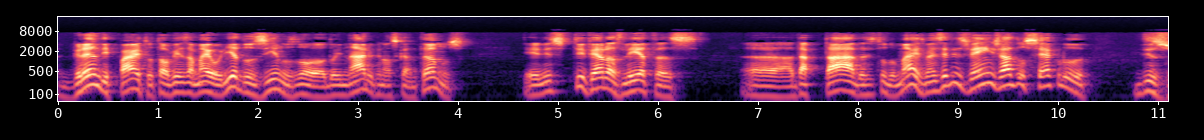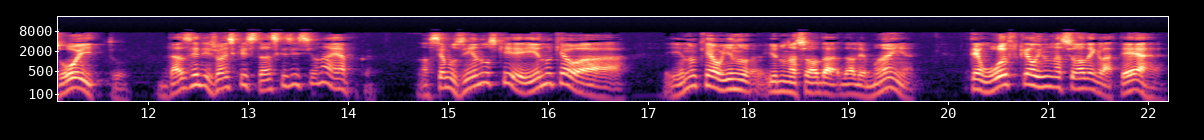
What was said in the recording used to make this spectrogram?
grande parte, ou talvez a maioria dos hinos do, do inário que nós cantamos, eles tiveram as letras uh, adaptadas e tudo mais, mas eles vêm já do século XVIII, das religiões cristãs que existiam na época. Nós temos hinos que, hino que é o, a, hino, que é o hino, hino nacional da, da Alemanha, tem um outro que é o hino nacional da Inglaterra,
